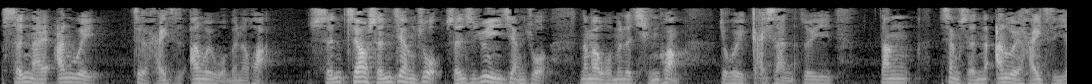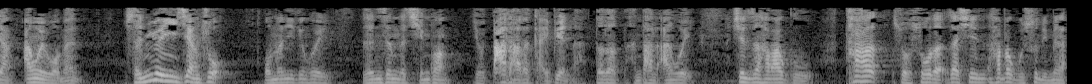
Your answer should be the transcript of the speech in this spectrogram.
神来安慰这个孩子，安慰我们的话，神只要神这样做，神是愿意这样做，那么我们的情况就会改善了。所以，当像神安慰孩子一样安慰我们。神愿意这样做，我们一定会人生的情况有大大的改变的，得到很大的安慰。先知哈巴谷他所说的，在先哈巴谷书里面呢，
